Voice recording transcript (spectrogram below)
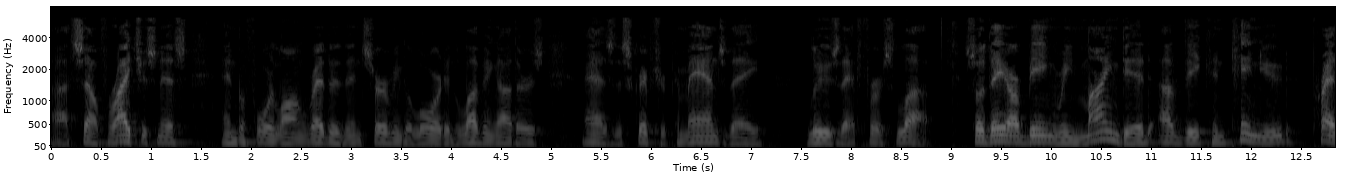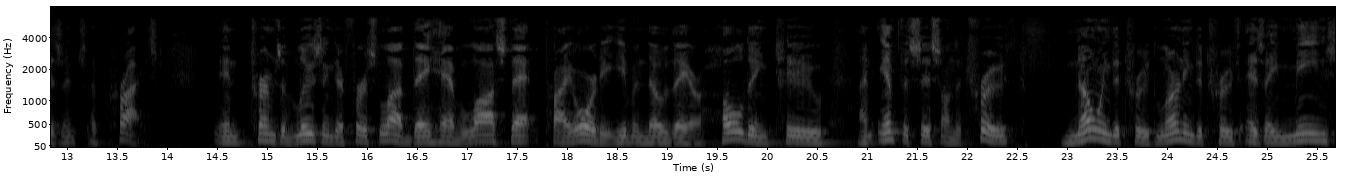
uh, self-righteousness, and before long, rather than serving the Lord and loving others as the Scripture commands, they lose that first love. So they are being reminded of the continued presence of Christ. In terms of losing their first love, they have lost that priority even though they are holding to an emphasis on the truth, knowing the truth, learning the truth as a means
